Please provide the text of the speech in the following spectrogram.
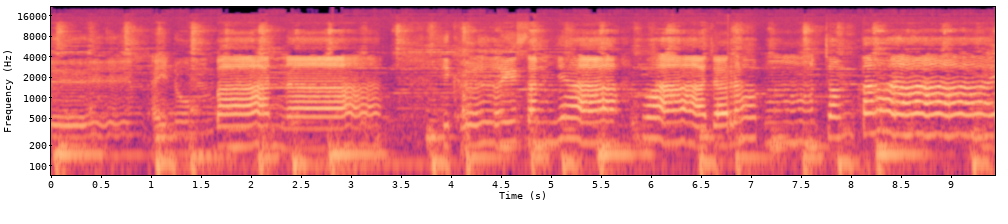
ลืมไอ้หนุ่มบ้านนา ที่เคยสัญญาว่าจะรัก จนตาย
